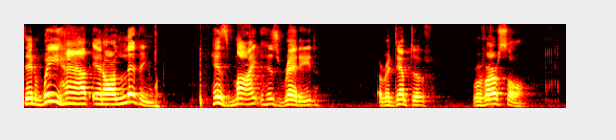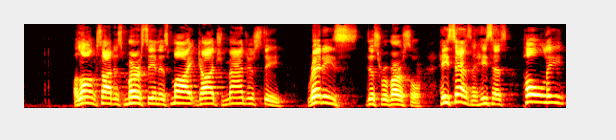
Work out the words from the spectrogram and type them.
than we have in our living. His might has readied a redemptive reversal. Alongside his mercy and his might, God's majesty readies this reversal. He says it. He says, Holy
